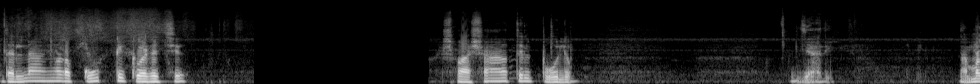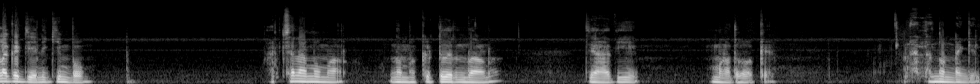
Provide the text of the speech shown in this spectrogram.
ഇതെല്ലാം കൂടെ കൂട്ടിക്കുഴച്ച് ശ്മശാനത്തിൽ പോലും ജാതി. നമ്മളൊക്കെ ജനിക്കുമ്പം അച്ഛനമ്മമാർ നമുക്ക് ഇട്ടുതരുന്നതാണ് ജാതിയും മതമൊക്കെ അല്ലെന്നുണ്ടെങ്കിൽ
